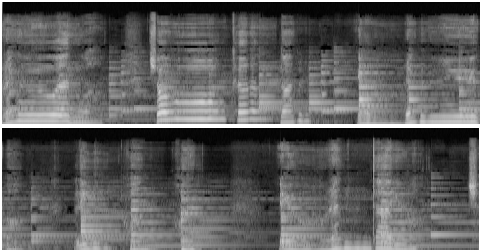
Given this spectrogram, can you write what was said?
人问我粥可暖有人深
